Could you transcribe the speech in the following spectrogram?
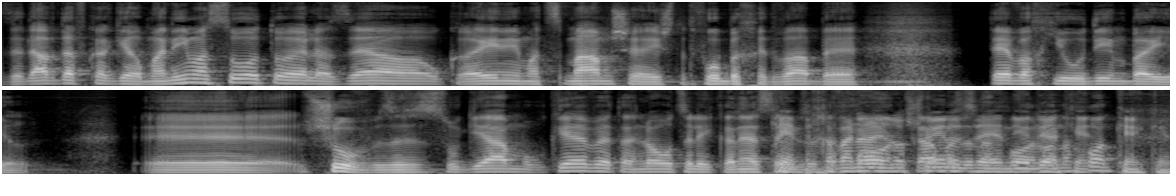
זה לאו דווקא גרמנים עשו אותו, אלא זה האוקראינים עצמם שהשתתפו בחדווה בטבח יהודים בעיר. אה, שוב, זו סוגיה מורכבת, אני לא רוצה להיכנס כן, לאם זה נכון, לא כמה זה נכון, לא כן, נכון. כן, כן,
